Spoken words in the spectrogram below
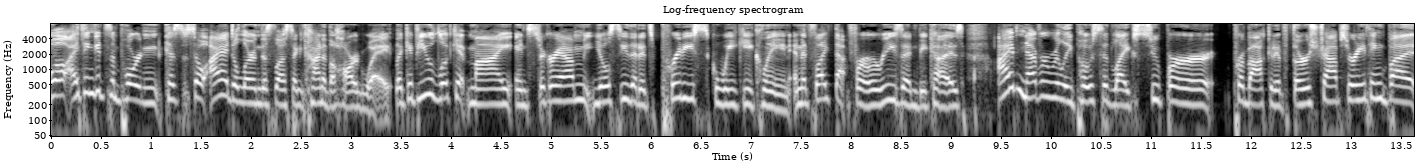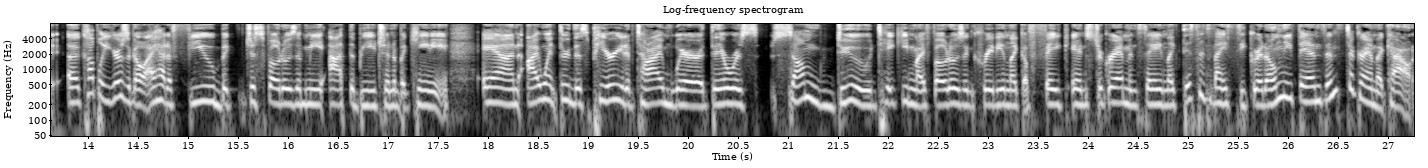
Well, I think it's important because so I had to learn this lesson kind of the hard way. Like if you look at my Instagram, you'll see that it's pretty squeaky clean. And it's like that for a reason because I've never really posted like super provocative thirst traps or anything, but a couple years ago, I had a few just photos of me at the beach in a bikini. And I went through this period of time where there was some dude taking my photos and creating like a fake Instagram and saying, like, this is my secret OnlyFans Instagram account.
